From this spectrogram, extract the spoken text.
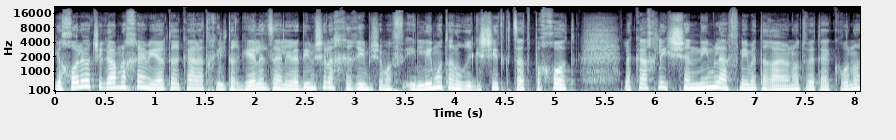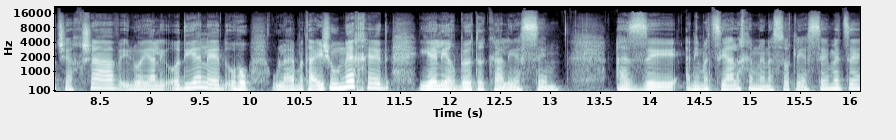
יכול להיות שגם לכם יהיה יותר קל להתחיל לתרגל את זה על ילדים של אחרים שמפעילים אותנו רגשית קצת פחות. לקח לי שנים להפנים את הרעיונות ואת העקרונות שעכשיו, אילו היה לי עוד ילד, או אולי מתישהו נכד, יהיה לי הרבה יותר קל ליישם. אז uh, אני מציעה לכם לנסות ליישם את זה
